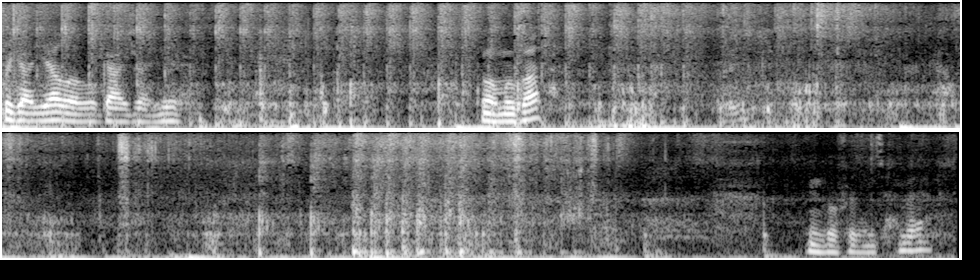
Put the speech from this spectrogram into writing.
We got yellow guys right here. You wanna move up? You can go for the sandbag.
